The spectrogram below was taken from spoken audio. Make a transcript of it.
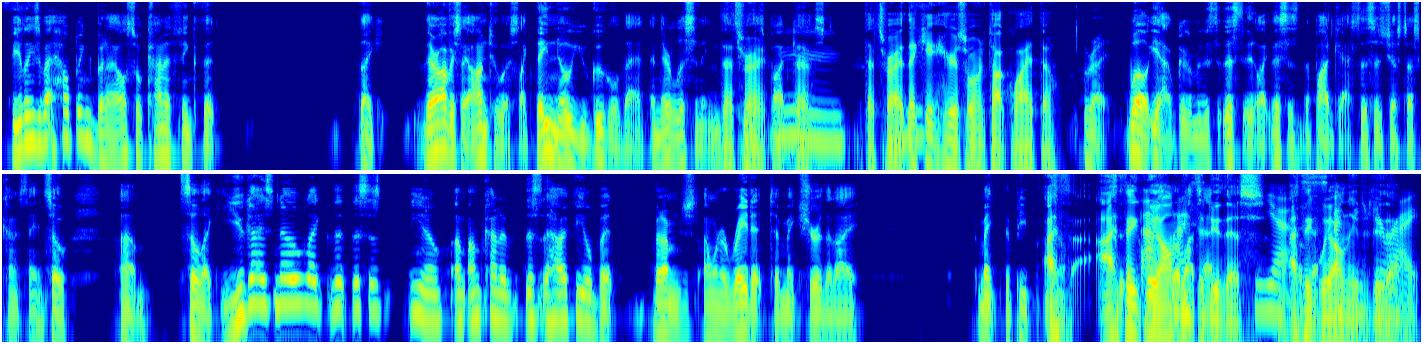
feelings about helping, but I also kind of think that like they're obviously onto us. Like they know you Google that and they're listening. That's to this right. podcast. That's- Mm. That's right. They Mhm. can't hear us We when we talk quiet, though. Right. Well, yeah, because I mean, this this like this isn't the podcast. This is just us kind of saying. So, um, so like you guys know, like that this is you know, I'm I'm kind of this is how I feel, but but I'm just I want to rate it to make sure that I make the people. I you know, th- I think we all need to do this. Yes. I think we all need to do that. right.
